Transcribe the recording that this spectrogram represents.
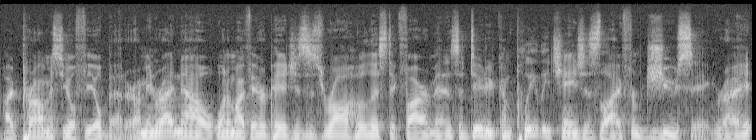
I promise you'll feel better. I mean, right now, one of my favorite pages is Raw Holistic Fireman. It's a dude who completely changed his life from juicing, right?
